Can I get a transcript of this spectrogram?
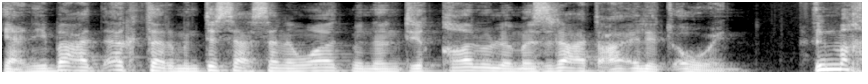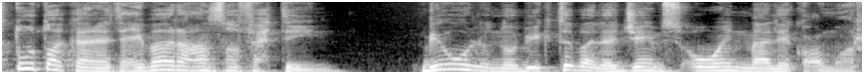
يعني بعد أكثر من تسع سنوات من انتقاله لمزرعة عائلة أوين. المخطوطة كانت عبارة عن صفحتين. بيقول إنه بيكتبها لجيمس أوين مالك عمر.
